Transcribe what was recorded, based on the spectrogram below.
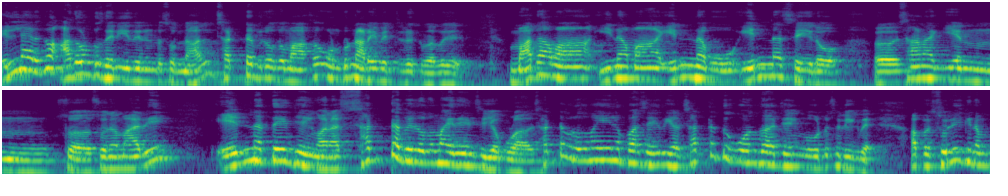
எல்லாருக்கும் அது ஒன்று தெரியுது என்று சொன்னால் சட்டவிரோதமாக ஒன்று நடைபெற்றிருக்கிறது. மதமா இனமா என்னவோ என்ன செயலோ சாணக்கியன் சொ- சொன்ன மாதிரி என்னத்தையும் செய்யுங்க. ஆனால் சட்டவிரோதமாக இதையும் செய்யக்கூடாது. சட்டவிரோதமாக ஏனப்பா செய்றீங்க? சட்டத்துக்கு வந்தா செய்யுங்கன்னு சொல்லிக்கிறேன். அப்போ சொல்லிக்கணும்.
